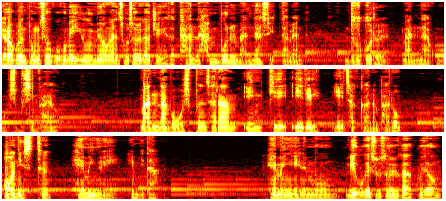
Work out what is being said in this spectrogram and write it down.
여러분 동서고금의 유명한 소설가 중에서 단 한 분을 만날 수 있다면 누구를 만나고 싶으신가요? 만나보고 싶은 사람 인기 1위 이 작가는 바로 어니스트 헤밍웨이입니다. 헤밍웨이는 뭐 미국의 소설가고요.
